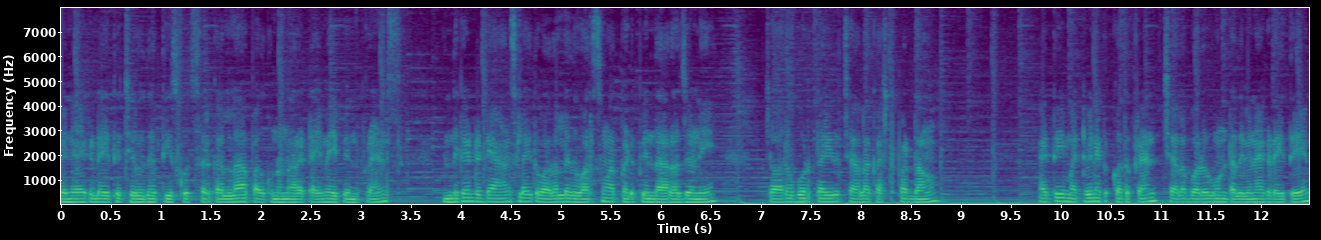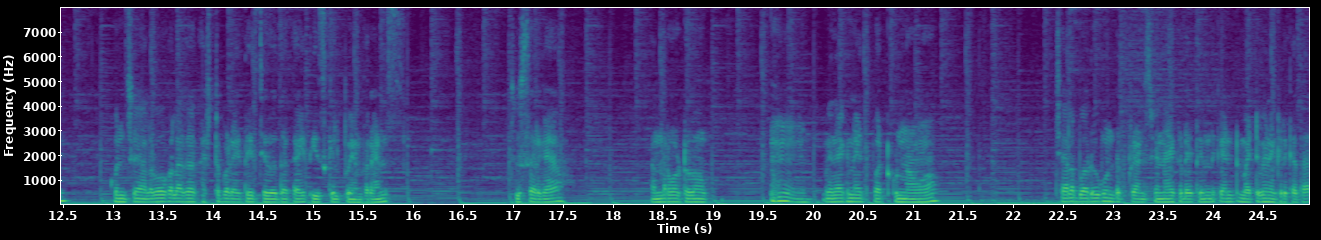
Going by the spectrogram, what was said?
వినాయకుడు అయితే చెరువు దగ్గర తీసుకొచ్చేసరికల్లా పదకొండున్నర టైం అయిపోయింది ఫ్రెండ్స్. ఎందుకంటే డ్యాన్స్లు అయితే వదలలేదు వర్షం అది పడిపోయింది ఆ రోజుని. జారు బురద అయితే చాలా కష్టపడ్డాం. అయితే ఈ మట్టి వినాయకుడు కొత్త ఫ్రెండ్స్ చాలా బరువుగా ఉంటుంది వినాయకుడు అయితే. కొంచెం ఎలాగోకలాగా కష్టపడి అయితే చెరువు దగ్గర తీసుకెళ్ళిపోయాం ఫ్రెండ్స్. చూసారుగా అందరూ ఒకటి వినాయకుని అయితే పట్టుకున్నాము. చాలా బరువుగా ఉంటుంది ఫ్రెండ్స్ వినాయకుడు అయితే. ఎందుకంటే మట్టి వినాయకుడు కదా?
